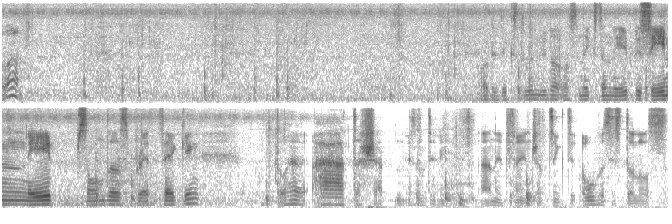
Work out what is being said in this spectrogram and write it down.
Oder? Aus nächster Nähe besehen, nicht besonders breathtaking. Daher, ah, der Schatten ist natürlich auch nicht fein. Schaut, denkt, oh, was ist da los?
